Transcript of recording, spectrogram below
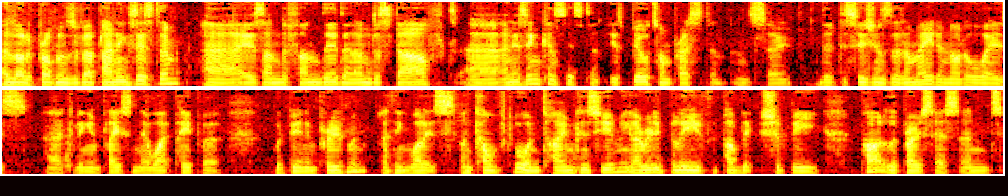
a lot of problems with our planning system. Uh, it's underfunded and understaffed, uh, and it's inconsistent. It's built on precedent, and so the decisions that are made are not always uh, putting in place in their white paper would be an improvement. I think while it's uncomfortable and time consuming, I really believe the public should be part of the process and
